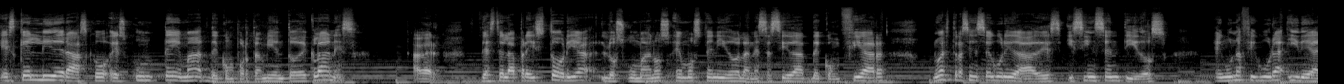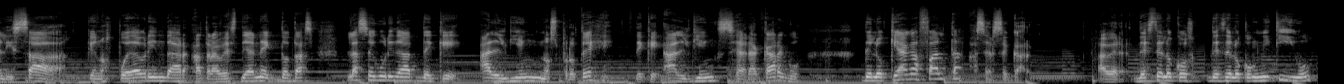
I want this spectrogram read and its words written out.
es que el liderazgo es un tema de comportamiento de clanes. A ver, desde la prehistoria los humanos hemos tenido la necesidad de confiar nuestras inseguridades y sinsentidos en una figura idealizada que nos pueda brindar a través de anécdotas la seguridad de que alguien nos protege, de que alguien se hará cargo, de lo que haga falta hacerse cargo. A ver, desde lo, desde lo cognitivo,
